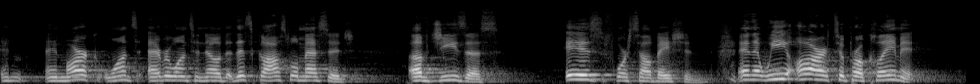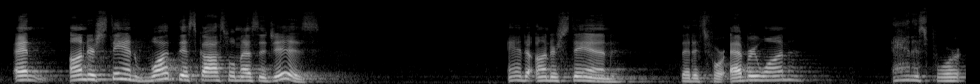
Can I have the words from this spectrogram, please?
and, and Mark wants everyone to know that this gospel message of Jesus is for salvation, and that we are to proclaim it and understand what this gospel message is, and to understand that it's for everyone and it's for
